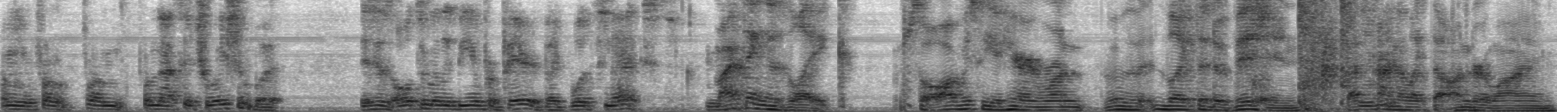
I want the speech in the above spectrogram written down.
I mean, from from from that situation, but it's just ultimately being prepared. Like, what's next? My thing is like, so obviously you're hearing run like the division. That's Mm-hmm. kind of like the underline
